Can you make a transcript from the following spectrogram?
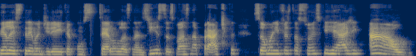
pela extrema-direita com células nazistas, mas na prática são manifestações que reagem a algo.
